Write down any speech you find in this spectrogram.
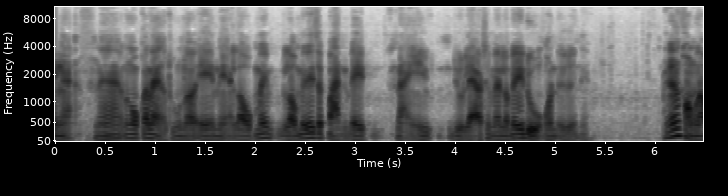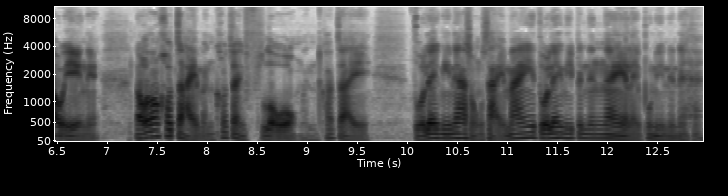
งอะนะงบกำไรของทุนเราเองเนี่ยเราไม่เราไม่ได้จะปั่นไปไหนอยู่แล้วใช่ไหมเราไม่ได้ดูคนอื่นเนี่ยเรื่องของเราเองเนี่ยเราก็ต้องเข้าใจมันเข้าใจโฟล์มันเข้าใจตัวเลขนี้น่าสงสัยไหมตัวเลขนี้เป็นยังไงอะไรพวกนี้เนี่ยนะฮะ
